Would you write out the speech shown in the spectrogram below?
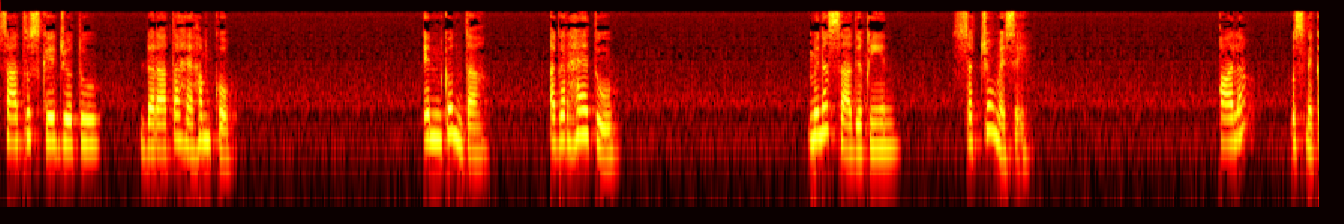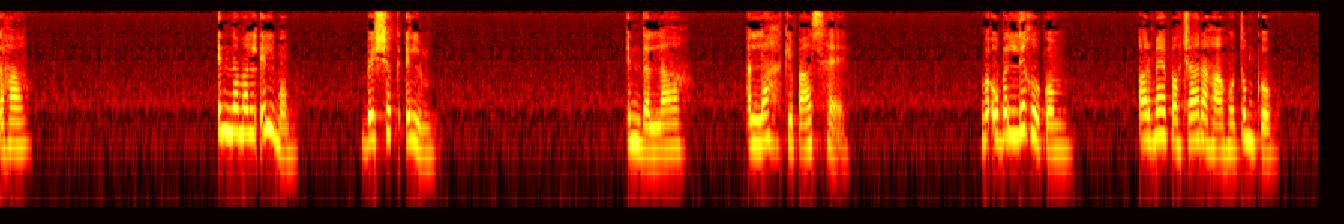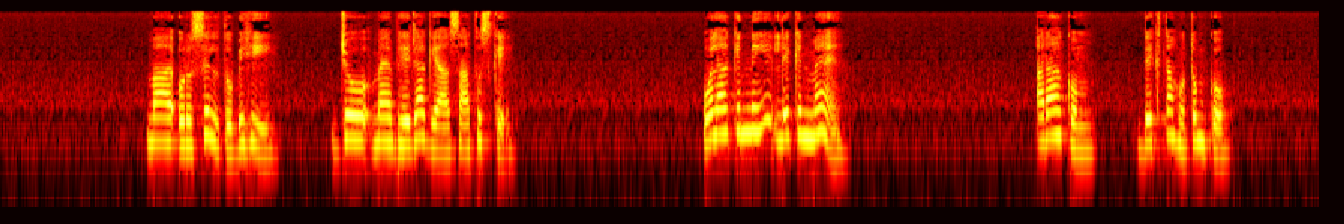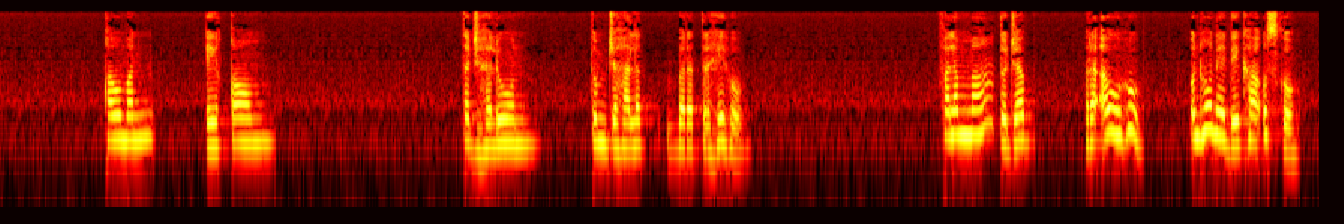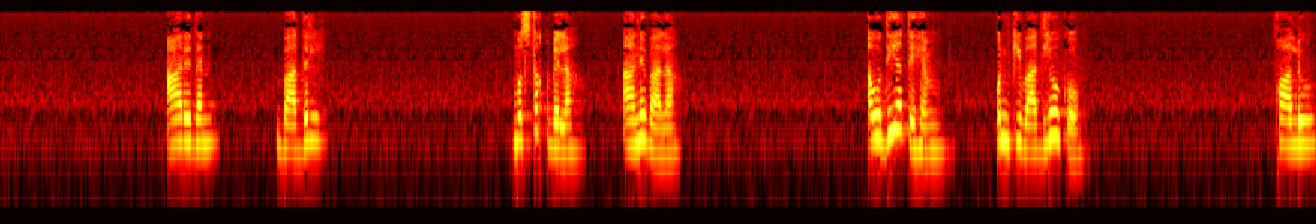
ساتھ اس کے جو تو ڈراتا ہے ہم کو۔ ان کنتا، اگر ہے تو۔ منس صادقین سچوں میں سے۔ قالا، اس نے کہا ان نمل علم، بے شک علم۔ ان اللہ اللہ کے پاس ہے۔ وہ ابلغ اور میں پہنچا رہا ہوں تم کو۔ ما ارسل تو بھی جو میں بھیجا گیا ساتھ اس کے۔ ولا کنی لیکن میں ارا کم دیکھتا ہوں تم کو۔ قومن ایک قوم، تجہلون تم جہالت برت رہے ہو۔ فلما تو جب رو انہوں نے دیکھا اس کو۔ آردن بادل مستقبلا آنے والا۔ اودیتہم، ان کی وادیوں کو۔ قالو،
